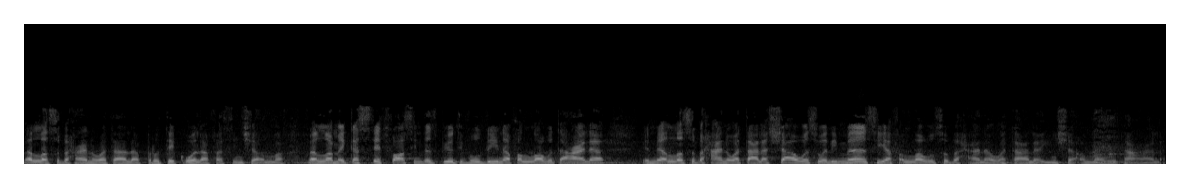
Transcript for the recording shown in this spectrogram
May Allah subhanahu wa ta'ala protect all of us, inshallah. May Allah make us steadfast in this beautiful deen of Allah wa ta'ala. And may Allah subhanahu wa ta'ala shower us with the mercy of Allah subhanahu wa ta'ala, inshallah ta'ala.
